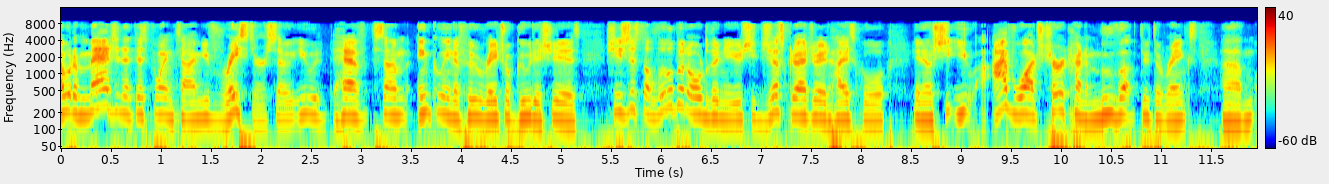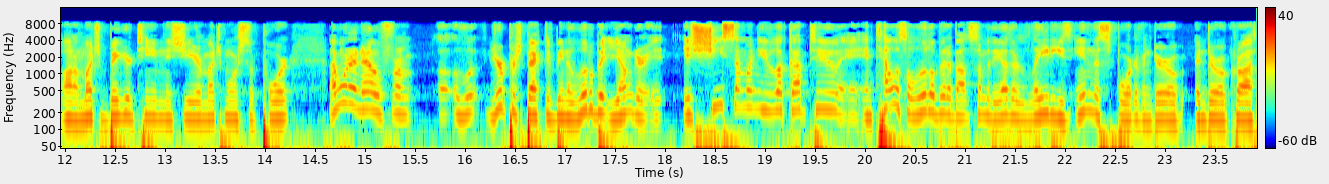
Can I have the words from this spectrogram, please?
I would imagine at this point in time you've raced her, so you would have some inkling of who Rachel Gutish is. She's just a little bit older than you. She just graduated high school. You know, she. You. I've watched her kind of move up through the ranks um, on a much bigger team this year, much more support. I want to know from uh, your perspective, being a little bit younger, is she someone you look up to? And tell us a little bit about some of the other ladies in the sport of enduro enduro cross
